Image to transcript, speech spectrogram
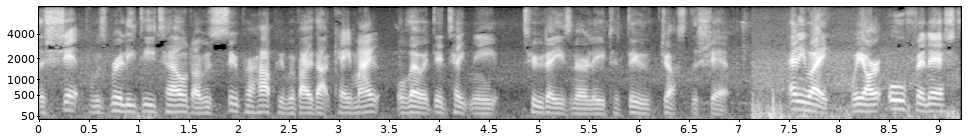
the ship was really detailed. I was super happy with how that came out, although it did take me two days nearly to do just the ship. Anyway, we are all finished.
